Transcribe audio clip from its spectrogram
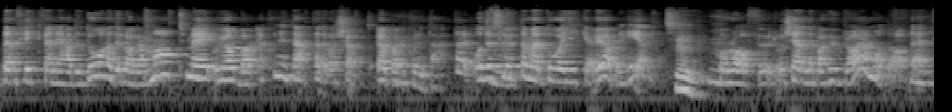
den flickvän jag hade då hade lagat mat till mig och jag bara, jag kunde inte äta, det var kött. Jag bara, jag kunde inte äta det. Och det slutade med att då gick jag över helt på raw food och kände bara hur bra jag mådde av det.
